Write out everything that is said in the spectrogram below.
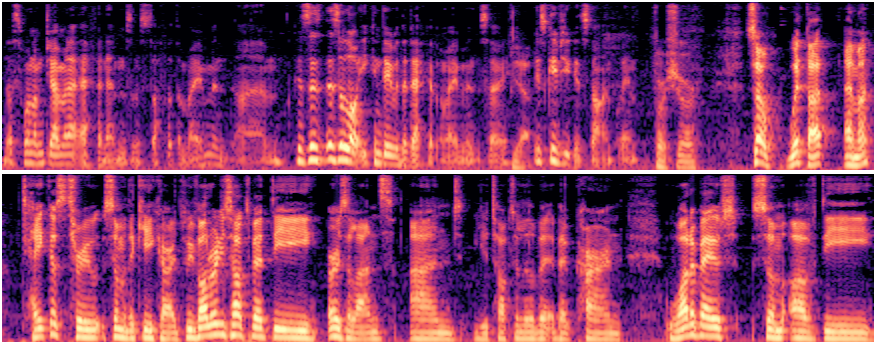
That's when I'm jamming at FNMs and stuff at the moment. Um, because there's there's a lot you can do with the deck at the moment, so Yeah. this gives you a good starting point. For sure. So, with that, Emma, take us through some of the key cards. We've already talked about the Urza lands, and you talked a little bit about Karn. What about some of the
